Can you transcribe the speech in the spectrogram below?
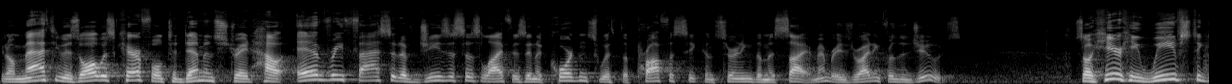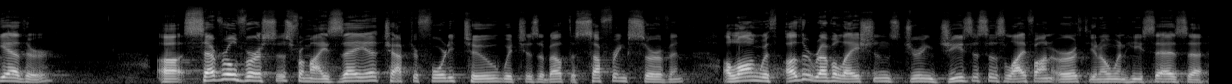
You know, Matthew is always careful to demonstrate how every facet of Jesus' life is in accordance with the prophecy concerning the Messiah. Remember, he's writing for the Jews. So here he weaves together uh, several verses from Isaiah chapter 42, which is about the suffering servant, along with other revelations during Jesus' life on earth, you know, when he says, uh,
